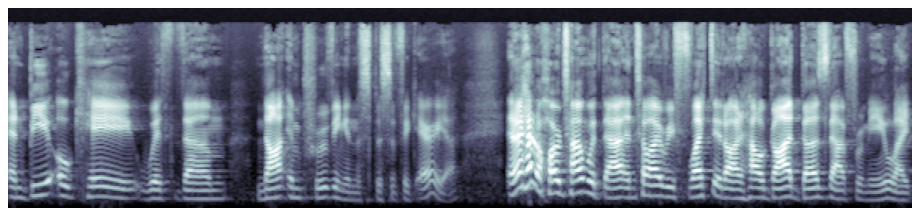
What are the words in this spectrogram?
and be okay with them not improving in the specific area. And I had a hard time with that until I reflected on how God does that for me, like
